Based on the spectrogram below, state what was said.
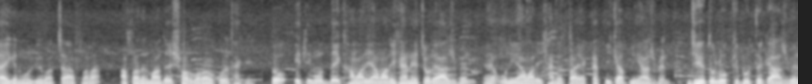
টাইগার মুরগির বাচ্চা আপনারা, আপনাদের মাঝে সরবরাহ করে থাকি। তো ইতিমধ্যেই খামারি আমার এখানে চলে আসবেন। উনি আমার এখানে প্রায় একটা পিক নিয়ে আসবেন। যেহেতু লক্ষ্মীপুর থেকে আসবেন,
